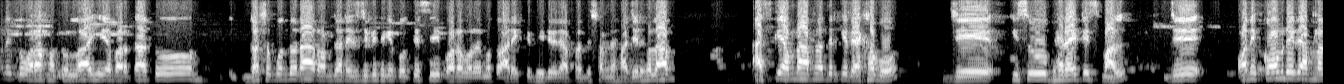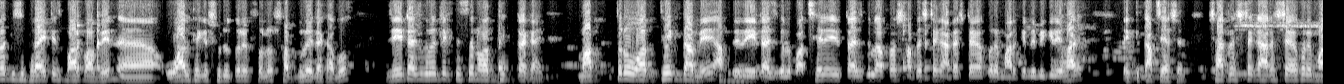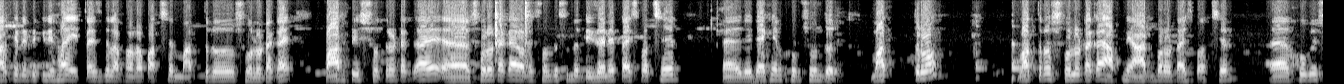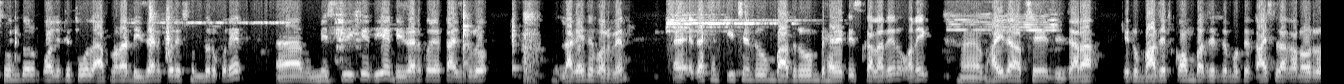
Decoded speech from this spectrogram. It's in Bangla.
আসসালামাইকুম রহমতুল্লাহি বারকাতু দর্শক বন্ধুরা, রমজান এসডিবি থেকে বলতেছি, বরাবরের মতো আরেকটি ভিডিও আপনাদের সামনে হাজির হলাম। আজকে আমরা আপনাদেরকে দেখাবো যে কিছু ভ্যারাইটিস মাল, যে অনেক কম রেটে আপনারা কিছু ভ্যারাইটিস মাল পাবেন ওয়াল থেকে শুরু করে ফলো সবগুলোই দেখাবো। যে টাইসগুলো দেখতেছেন অর্ধেক টাকায়। মাত্র অর্ধেক দামে আপনি এই টাইসগুলো পাচ্ছেন, এই টাইসগুলো আপনার সাতাশ টাকা, আঠাশ টাকা করে মার্কেটে বিক্রি হয়। একটু কাছে আসেন। সাতাশ টাকা, আঠাশ টাকা করে মার্কেটে বিক্রি হয়, এই টাইসগুলো আপনারা পাচ্ছেন মাত্র ষোলো টাকায়। পার পিস সতেরো টাকায় ষোলো টাকায় অনেক সুন্দর সুন্দর ডিজাইনের টাইস পাচ্ছেন। দেখেন খুব সুন্দর। মাত্র মাত্র ষোলো টাকায় আপনি আট বারো টাইস পাচ্ছেন। খুবই সুন্দর কোয়ালিটি ফুল। আপনারা ডিজাইন করে সুন্দর করে মিস্ত্রিকে দিয়ে ডিজাইন করে টাইসগুলো লাগাইতে পারবেন। দেখেন কিচেন রুম বাথরুম ভ্যারাইটিস কালারের অনেক ভাইরা আছে যারা একটু বাজেট কম বাজেটের মধ্যে টাইস লাগানোর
